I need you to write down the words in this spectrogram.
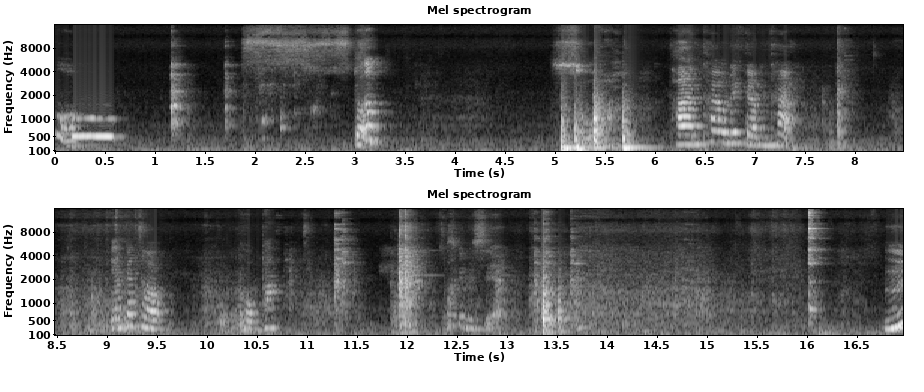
Oh. Stopp. så ทานข้าวด้วยกันค่ะ Jag kan ta kontakt. Ska vi se. Mm,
